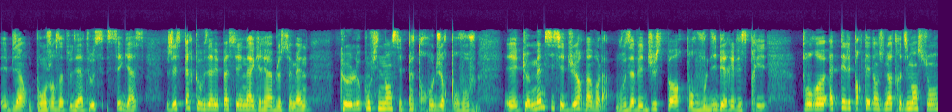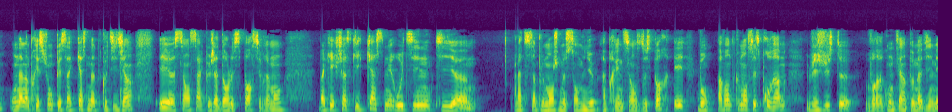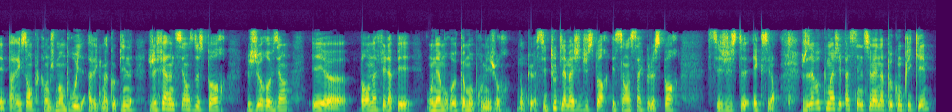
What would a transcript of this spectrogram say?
Eh bien, bonjour à toutes et à tous, c'est Gas. J'espère que vous avez passé une agréable semaine, que le confinement c'est pas trop dur pour vous, et que même si c'est dur, ben voilà, vous avez du sport pour vous libérer l'esprit, pour euh, être téléporté dans une autre dimension. On a l'impression que ça casse notre quotidien, et euh, c'est en ça que j'adore le sport, c'est vraiment bah, quelque chose qui casse mes routines, qui... euh, bah, tout simplement, je me sens mieux après une séance de sport. Et bon, avant de commencer ce programme, je vais juste euh, vous raconter un peu ma vie. Mais par exemple, quand je m'embrouille avec ma copine, je vais faire une séance de sport, je reviens et euh, bah, on a fait la paix, on est amoureux comme au premier jour. Donc euh, c'est toute la magie du sport et c'est en ça que le sport, c'est juste excellent. Je vous avoue que moi j'ai passé une semaine un peu compliquée.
